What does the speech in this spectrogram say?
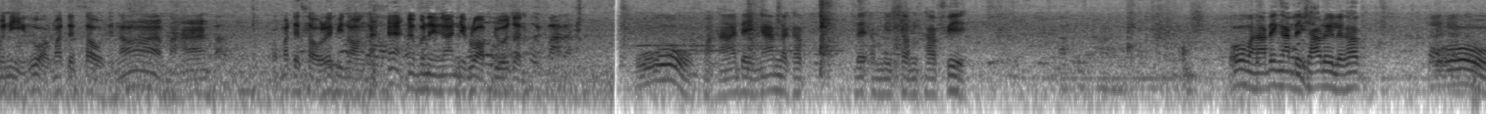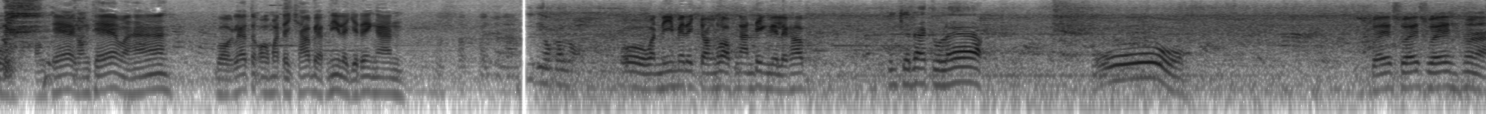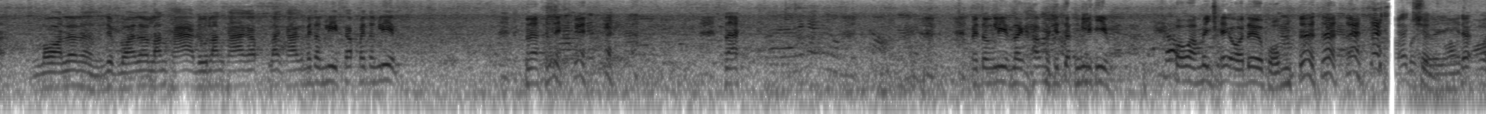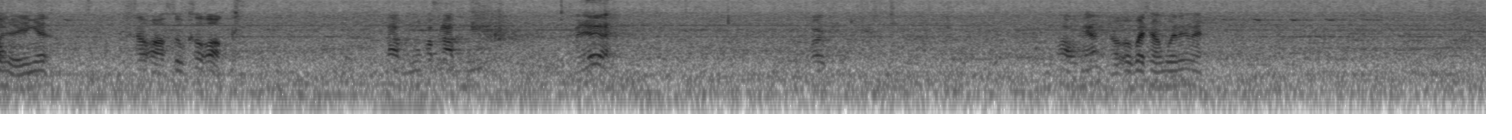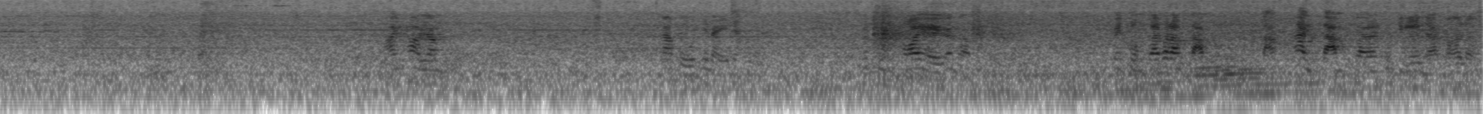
มื้อนี้คือออกมาแต่เช้านี่เนาะมาหาออกมาแต่เช้าเลยพี่น้องบ่ได้งานอยากรอบอยู่ว่าซั่นโอ้มาหาได้งานแล้วครับ ได้ Amazon Cafe โอ้มาหาได้งานแต่เช้าเลยเหรอครับ โอ้ของแท้ของแท้มาฮะบอกแล้วต้องออกมาแต่เช้าแบบนี้แหละจะได้งานเดียวกันหรอกโอ้วันนี้ไม่ได้จองรอบงานเด้งเลยเลยครับถึงจะได้ตัวแรก โอ้ สวยสวยสวยนู่นน่ะรอแล้วน่ะเรียบร้อยแล้วร้านค้าดูร้านค้าครับร้านค้าก็ไม่ต้องรีบครับไม่ต้องรีบนะนะไม่ต้องรีบนะครับ ไม่ต้องรีบ เพราะว่าไม่ใช่ออเดอร์ผมมาเฉยอย่างนี้ด้วยมาเฉยอย่างเงี้ยเข้าออกซุปเข้าออกลาบหมูครับลาบหมูมาเด้อเอาแฮนเอาเอาไปทางมือได้ไหม ทานข้าวยังลาบหมูที่ไหนเนี่ยเป็นตรงคอยเลยกันครับเป็นตรงซอยพระรามสามสามห้าสามซอยทุกกิเลนะคอยเลย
